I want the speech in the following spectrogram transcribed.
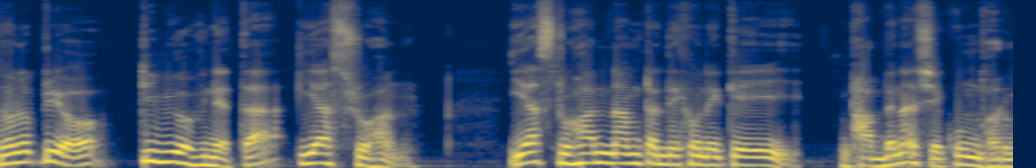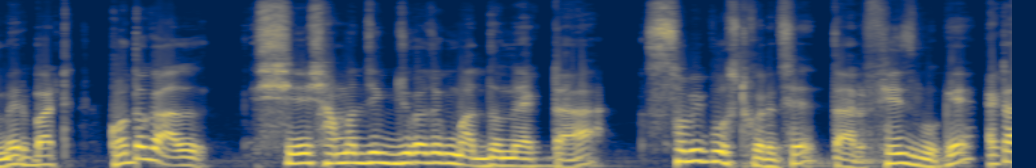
জনপ্রিয় টিভি অভিনেতা ইয়াস রোহান। ইয়াস রোহান নামটা দেখে অনেকেই ভাববে না সে কোন ধর্মের বাট গতকাল সে সামাজিক যোগাযোগ মাধ্যমে একটা ছবি পোস্ট করেছে তার ফেসবুকে একটা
